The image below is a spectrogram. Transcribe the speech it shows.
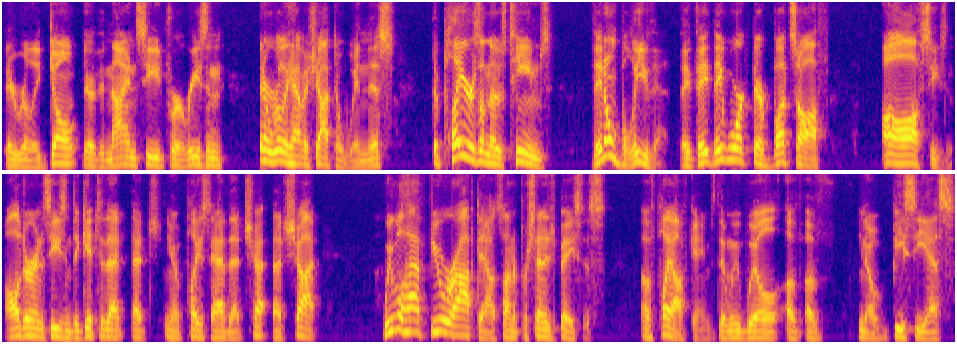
they really don't. They're the nine seed for a reason. They don't really have a shot to win this. The players on those teams, they don't believe that. They they they work their butts off all off season, all during the season to get to that that you know place to have that shot that shot. We will have fewer opt outs on a percentage basis of playoff games than we will of of you know BCS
